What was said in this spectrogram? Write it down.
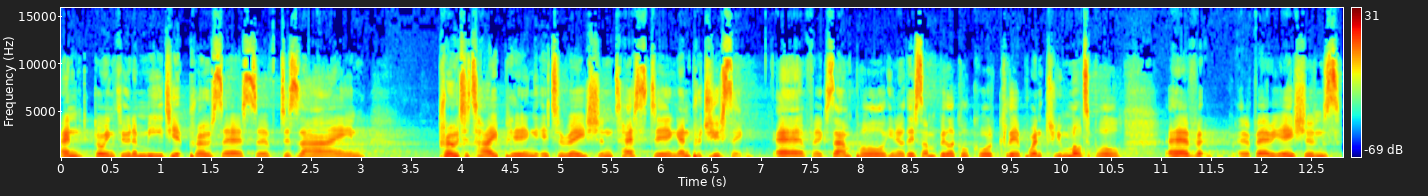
and going through an immediate process of design, prototyping, iteration, testing, and producing. Uh, for example, you know, this umbilical cord clip went through multiple uh, variations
